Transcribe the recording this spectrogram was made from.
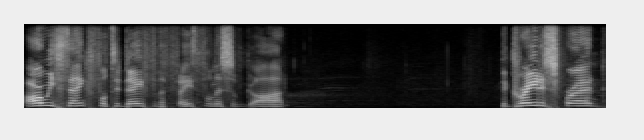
Are we thankful today for the faithfulness of God? The greatest friend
